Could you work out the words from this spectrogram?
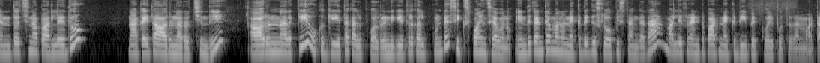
ఎంత వచ్చినా పర్లేదు. నాకైతే ఆరున్నర వచ్చింది. ఆరున్నరకి ఒక గీత కలుపుకోవాలి. రెండు గీతలు కలుపుకుంటే సిక్స్ పాయింట్ సెవెన్. ఎందుకంటే మనం నెక్ దగ్గర స్లోప్ ఇస్తాం కదా మళ్ళీ ఫ్రంట్ పార్ట్ నెక్ డీప్ ఎక్కువ అయిపోతుంది అనమాట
